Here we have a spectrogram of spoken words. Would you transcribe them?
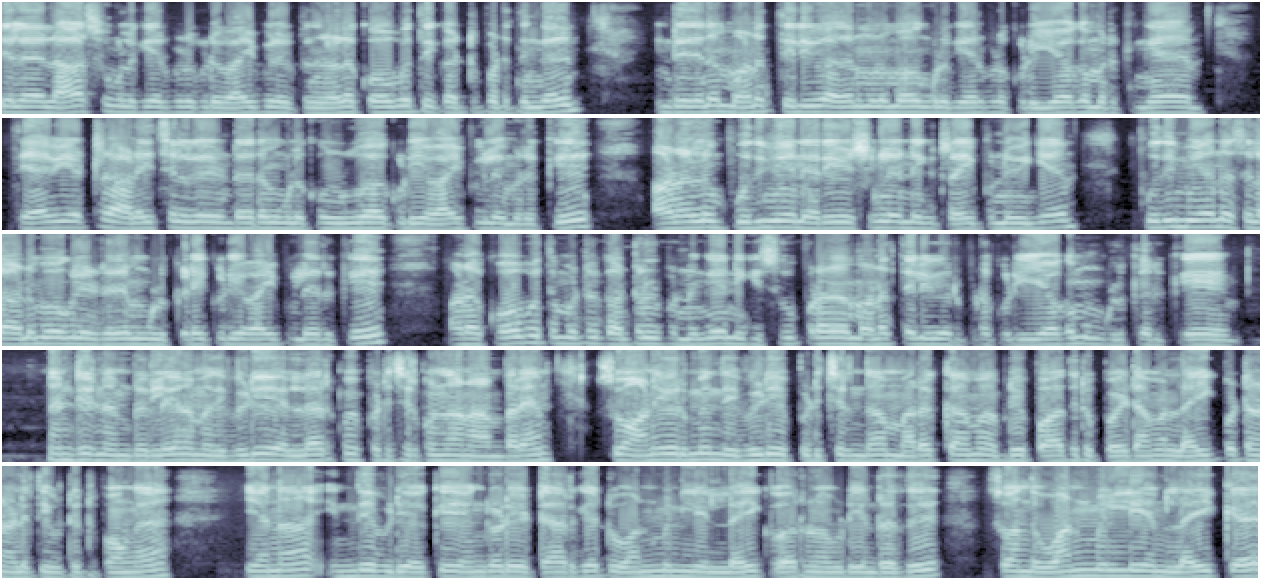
சில லாஸ் உங்களுக்கு ஏற்படக்கூடிய வாய்ப்புகள் இருக்கிறதுனால கோபத்தை கட்டுப்படுத்துங்கள். இன்றைய தினம் மன தெளிவு அதன் மூலமாக உங்களுக்கு ஏற்படக்கூடிய யோகம் இருக்குங்க. தேவையற்ற அலைச்சல்கள் என்ற உங்களுக்கு உருவாகக்கூடிய வாய்ப்புகளும் இருக்கு. ஆனாலும் புதுமையாக நிறைய விஷயங்களை இன்னைக்கு ட்ரை பண்ணுவீங்க. புதுமையான சில அனுபவங்கள் இன்றைய உங்களுக்கு கிடைக்கக்கூடிய வாய்ப்புகள் இருக்கு. ஆனால் கோபத்தை மட்டும் கண்ட்ரோல் பண்ணுங்க. இன்னைக்கு சூப்பரான மனத்தெளிவு ஏற்படக்கூடிய யோகம் உங்களுக்கு இருக்கு. நன்றி நண்பர்களே. நம்ம இந்த வீடியோ எல்லாருக்குமே பிடிச்சிருக்கும் தான் நம்புறேன். ஸோ அனைவருமே இந்த வீடியோ பிடிச்சிருந்தா மறக்காம அப்படியே பார்த்துட்டு போயிடாம லைக் பட்டன் அழுத்தி விட்டுட்டு போங்க. ஏன்னா இந்த வீடியோக்கு எங்களுடைய டார்கெட் ஒன் மில்லியன் லைக் வரணும் அப்படின்றது. ஸோ அந்த ஒன் மில்லியன் லைக்கை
